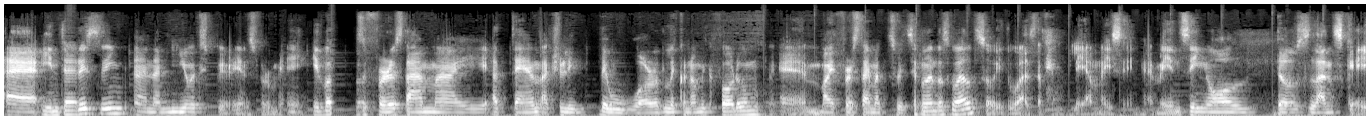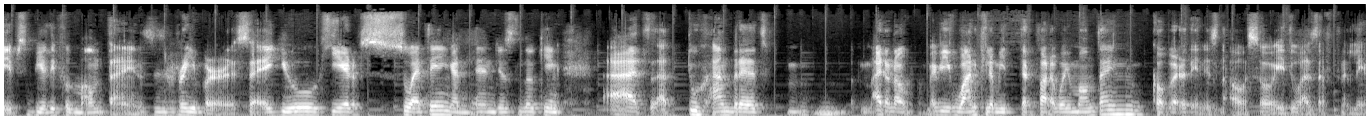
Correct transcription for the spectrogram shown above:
uh, interesting and a new experience for me. It was the first time I attend actually the World Economic Forum, uh, my first time at Switzerland as well. So it was definitely amazing. I mean, seeing all those landscapes, beautiful mountains, rivers, uh, you here sweating and then just looking at a 200 i don't know maybe one kilometer far away mountain covered in snow so it was definitely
